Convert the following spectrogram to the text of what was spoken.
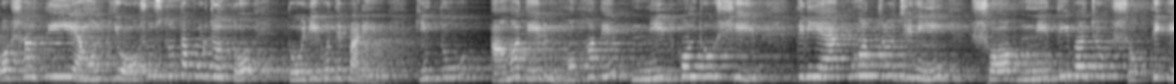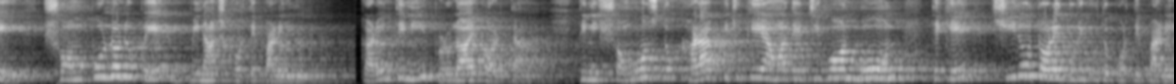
অশান্তি, এমনকি অসুস্থতা পর্যন্ত তৈরি হতে পারে। কিন্তু আমাদের মহাদেব নীলকণ্ঠ শিব তিনি একমাত্র যিনি সব নেতিবাচক শক্তিকে সম্পূর্ণরূপে বিনাশ করতে পারেন। কারণ তিনি প্রলয়কর্তা। তিনি সমস্ত খারাপ কিছুকে আমাদের জীবন, মন থেকে চিরতরে দূরীভূত করতে পারে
